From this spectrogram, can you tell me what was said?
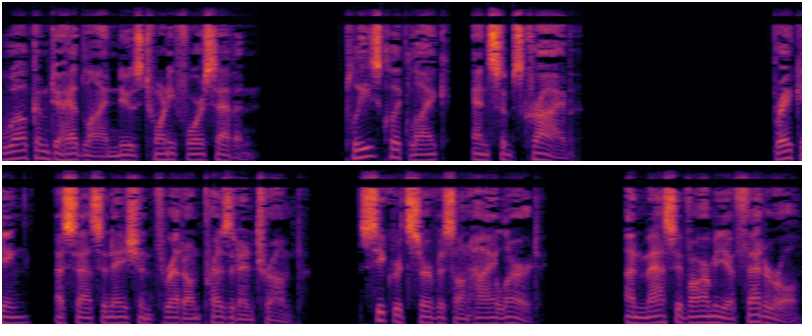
Welcome to Headline News 24/7. Please click like and subscribe. Breaking: Assassination threat on President Trump. Secret Service on high alert. A massive army of federal,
